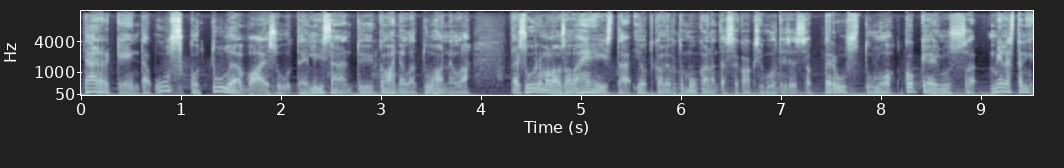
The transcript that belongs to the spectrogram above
tärkeintä, usko tulevaisuuteen lisääntyi kahdella tuhannella tai suurimmalla osalla heistä, jotka olivat mukana tässä kaksivuotisessa perustulokokeilussa. Mielestäni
